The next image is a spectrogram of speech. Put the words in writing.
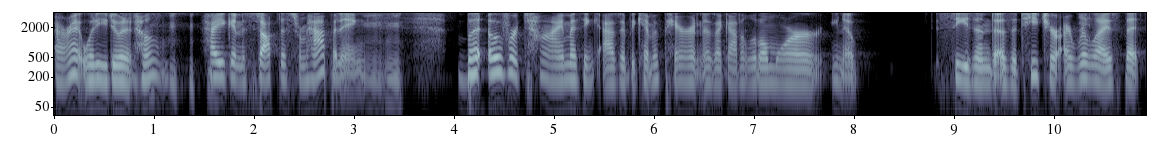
all right, what are you doing at home? How are you going to stop this from happening? Mm-hmm. But over time, I think as I became a parent and as I got a little more, you know, seasoned as a teacher, I realized that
